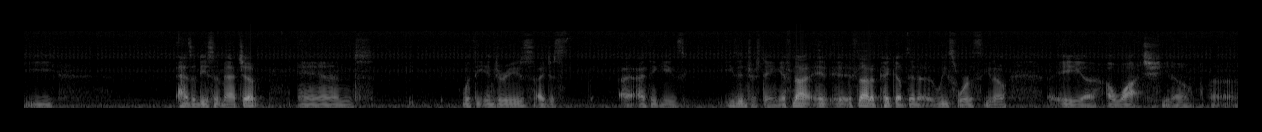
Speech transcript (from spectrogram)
he has a decent matchup, and with the injuries, I just I, I think he's he's interesting. If not if not a pickup, then at least worth you know a uh, a watch. You know, uh,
